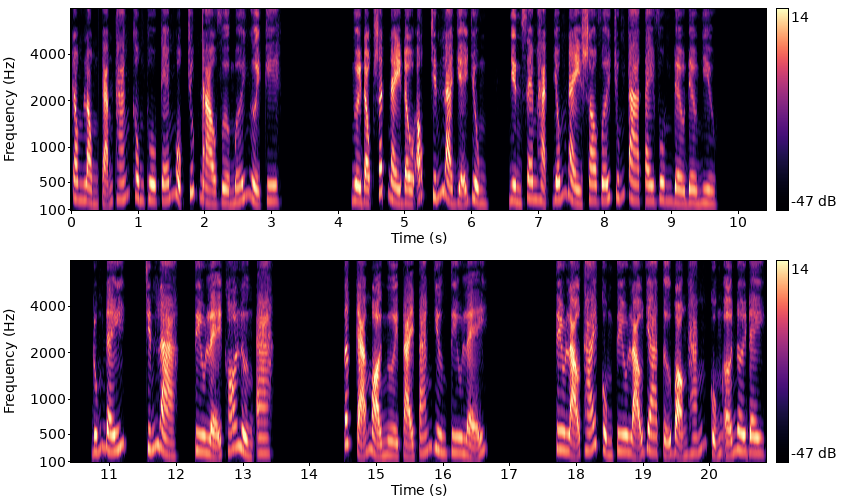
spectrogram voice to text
trong lòng cảm thán không thua kém một chút nào vừa mới người kia. Người đọc sách này đầu óc chính là dễ dùng, nhìn xem hạt giống này so với chúng ta tay vung đều đều nhiều. Đúng đấy, chính là, tiêu lễ khó lường A. Tất cả mọi người tại tán dương tiêu lễ. Tiêu lão thái cùng tiêu lão gia tử bọn hắn cũng ở nơi đây,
